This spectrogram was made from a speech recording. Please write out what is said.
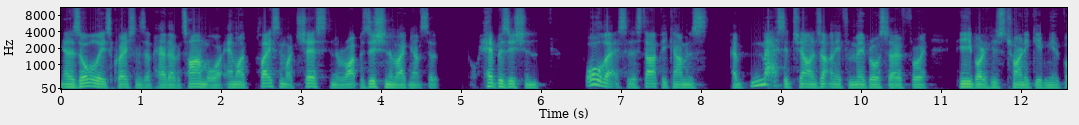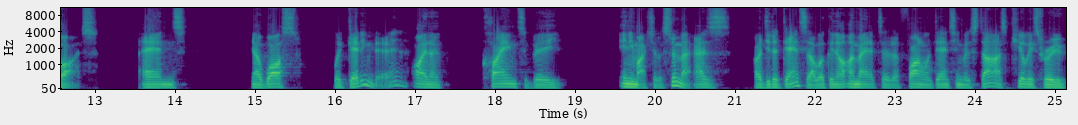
you know, there's all these questions I've had over time. Or am I placing my chest in the right position making up sort of head position? All that sort of stuff becomes a massive challenge, not only for me but also for anybody who's trying to give me advice. And you know, whilst we're getting there. I don't claim to be any much of a swimmer as I did a dancer. Look, you know, I made it to the final of Dancing with the Stars purely through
